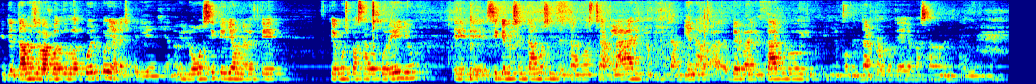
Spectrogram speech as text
Intentamos llevarlo todo al cuerpo y a la experiencia, ¿no? Y luego sí que ya una vez que, que hemos pasado por ello, eh, sí que nos sentamos, intentamos charlar y, y también a, a verbalizarlo y, y, comentar todo lo que haya pasado en el taller.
